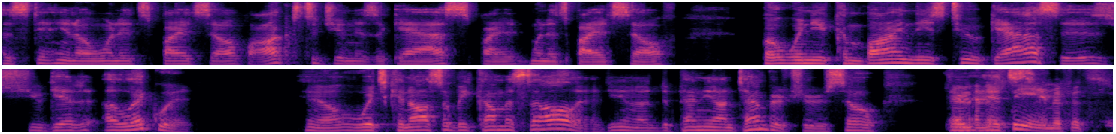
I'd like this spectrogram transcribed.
as you know, when it's by itself. Oxygen is a gas by when it's by itself. But when you combine these two gases, you get a liquid, you know, which can also become a solid, you know, depending on temperature. So and then it's, steam if it's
